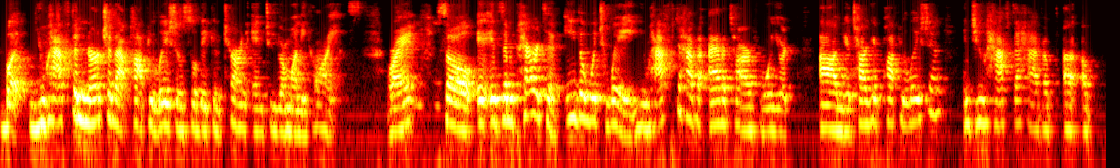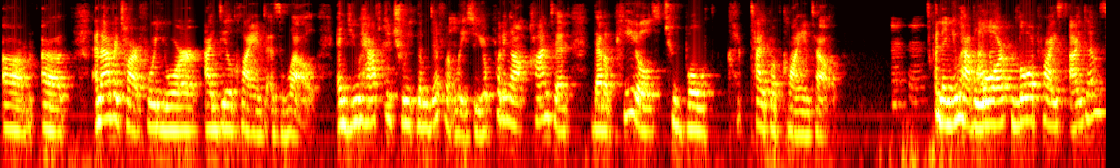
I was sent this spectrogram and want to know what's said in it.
But you have to nurture that population so they can turn into your money clients right? So it's imperative either which way. You have to have an avatar for your um, your target population, and you have to have a, a, a, um, a, an avatar for your ideal client as well. And you have to treat them differently. So you're putting out content that appeals to both type of clientele. Mm-hmm. and then you have lower lower priced items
